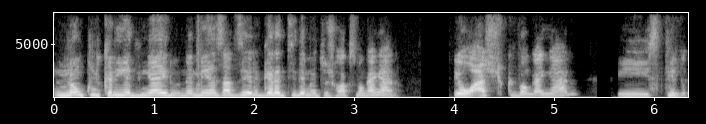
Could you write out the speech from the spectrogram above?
não colocaria dinheiro na mesa a dizer garantidamente os Hawks vão ganhar. Eu acho que vão ganhar, e se, tive-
